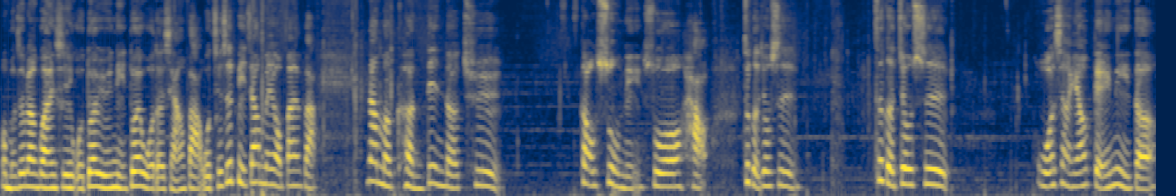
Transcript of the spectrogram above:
我们这段关系，我对于你对我的想法，我其实比较没有办法。那么肯定的去告诉你说，好，这个就是，这个就是我想要给你的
